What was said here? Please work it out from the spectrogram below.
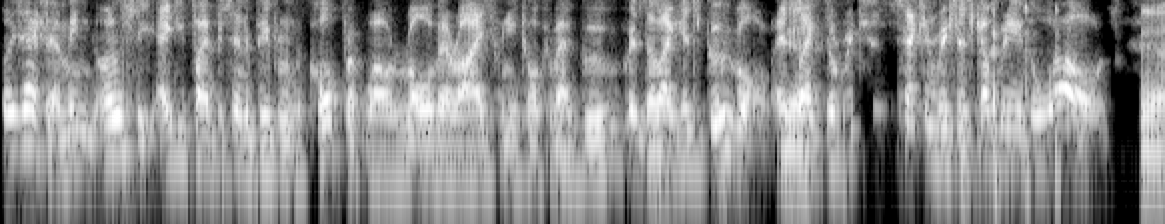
Well, exactly. I mean, honestly, 85% of people in the corporate world roll their eyes when you talk about Google because they're like, it's Google. It's Yeah. like the richest, second richest company in the world. Yeah.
